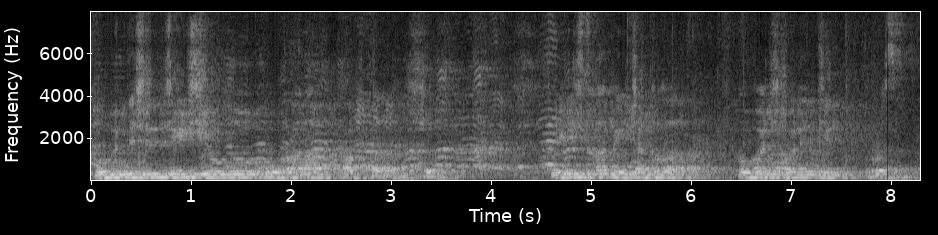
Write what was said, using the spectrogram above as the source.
Бүгүн кечээ жеңишке улуу уранов автор экинчи татамиге чакырылат ковач валентин роса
